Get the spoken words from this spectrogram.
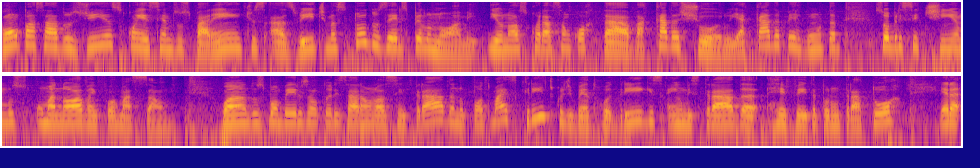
Com o passar dos dias, conhecemos os parentes, as vítimas, todos eles pelo nome, e o nosso coração cortava a cada choro e a cada pergunta sobre se tínhamos uma nova informação. Quando os bombeiros autorizaram nossa entrada no ponto mais crítico de Bento Rodrigues, em uma estrada refeita por um trator, era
